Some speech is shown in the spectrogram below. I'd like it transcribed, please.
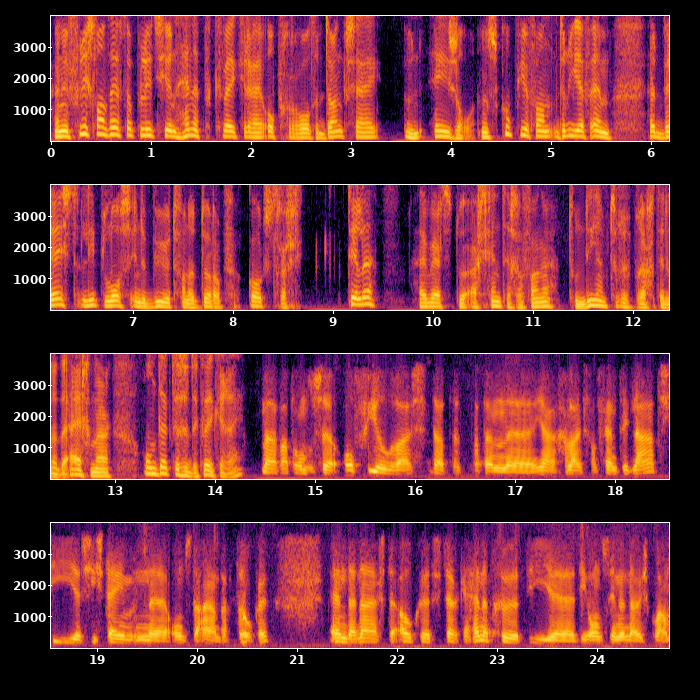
En in Friesland heeft de politie een hennepkwekerij opgerold... dankzij een ezel, een scoopje van 3FM. Het beest liep los in de buurt van het dorp Kootster-Tille. Hij werd door agenten gevangen. Toen die hem terugbrachten naar de eigenaar, ontdekten ze de kwekerij. Maar wat ons uh, opviel was dat, het, dat een uh, ja, geluid van ventilatiesystemen uh, ons de aandacht trokken. En daarnaast ook het sterke hennepgeur die, die ons in de neus kwam.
